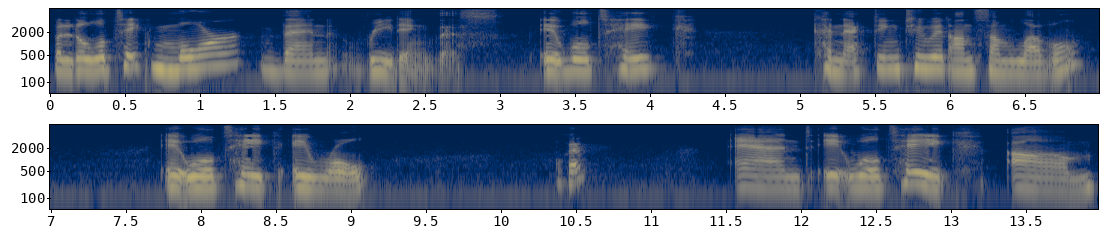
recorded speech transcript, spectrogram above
But it will take more than reading this. It will take connecting to it on some level. It will take a role. Okay. and it will take um,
